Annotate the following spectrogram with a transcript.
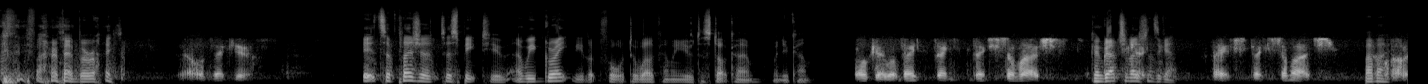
if I remember right. Yeah, well, thank you. It's a pleasure to speak to you, and we greatly look forward to welcoming you to Stockholm when you come. Okay, well, thank, thank, thank you so much. Congratulations okay. again. Thanks. Thank you so much. Bye bye.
